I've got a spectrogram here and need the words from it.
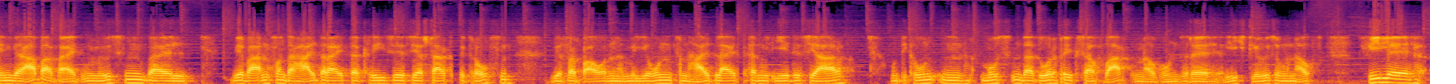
den wir abarbeiten müssen, weil wir waren von der Halbleiterkrise sehr stark betroffen. Wir verbauen Millionen von Halbleitern jedes Jahr und die Kunden mussten da durchwegs auch warten auf unsere Lichtlösungen. Auch viele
